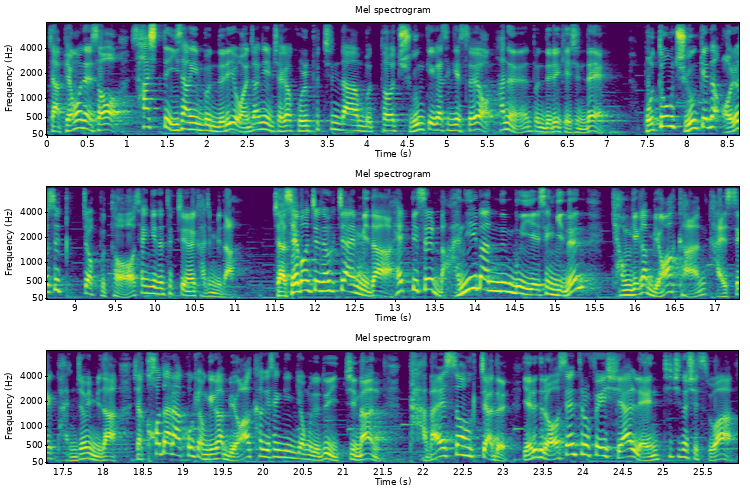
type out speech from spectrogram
자, 병원에서 40대 이상인 분들이 원장님 제가 골프 친 다음부터 주근깨가 생겼어요 하는 분들이 계신데 보통 주근깨는 어렸을 적부터 생기는 특징을 가집니다. 자, 세 번째는 흑자입니다. 햇빛을 많이 받는 부위에 생기는 경계가 명확한 갈색 반점입니다. 자, 커다랗고 경계가 명확하게 생긴 경우들도 있지만 자발성 흑자들 예를 들어 센트로페이시아 렌티지노시스와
